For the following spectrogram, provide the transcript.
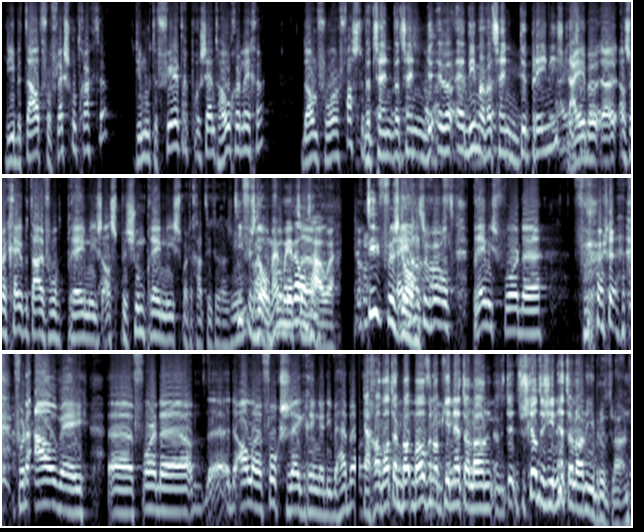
die je betaalt voor flexcontracten, die moeten 40% hoger liggen dan voor vaste Wat zijn, wat zijn de, eh, eh, Wiemer, wat zijn de premies? Ja, je, eh, als werkgever betaal je bijvoorbeeld premies als pensioenpremies, maar dat gaat hij trouwens niet. Tyfusdom, hè? Moet je wel onthouden. Nee, Tyfusdom. als bijvoorbeeld premies voor de, voor de, voor de AOW, eh, voor de, de, de alle volksverzekeringen die we hebben. Ja, gewoon wat er bo- bovenop je netto-loon... Het verschil tussen je netto-loon en je bruto-loon.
